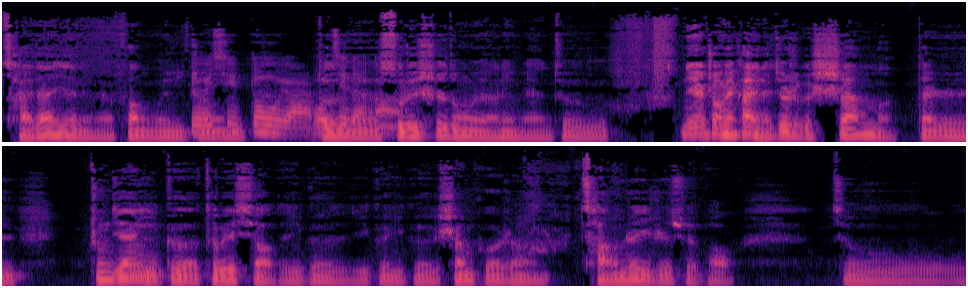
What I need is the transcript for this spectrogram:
彩蛋页里面放过一张有一期动物园，我对记得啊，苏黎世动物园里面就那张照片看起来就是个山嘛，但是中间嗯。一个特别小的一个、一个一个山坡上藏着一只雪豹，就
